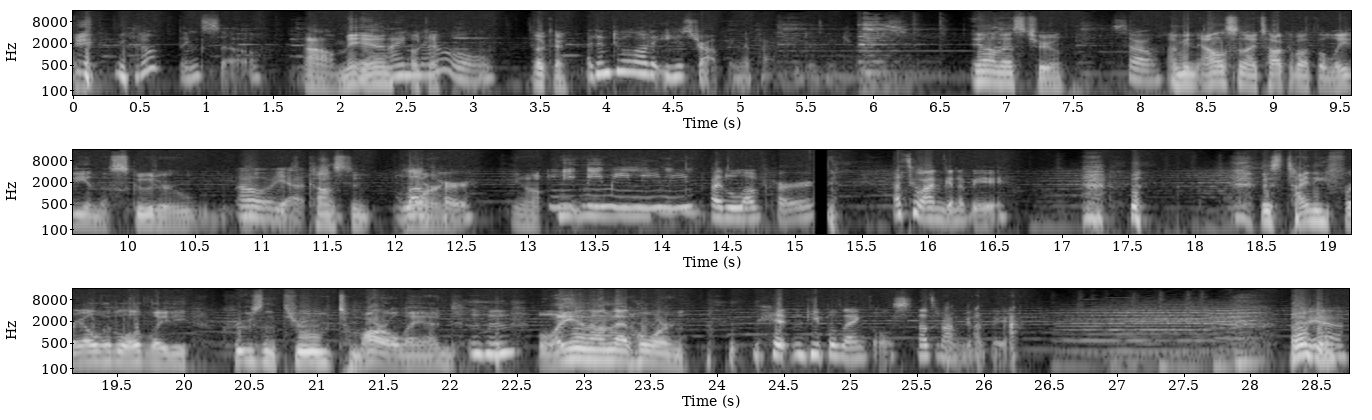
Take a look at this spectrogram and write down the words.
I don't think so. Oh man. I okay. know. Okay. I didn't do a lot of eavesdropping the past few Disney trips. Yeah, that's true. So, I mean, Alice and I talk about the lady in the scooter. Oh, yeah. Constant. love horn, her. You know. Me, me, me, me, me. I love her. That's who I'm gonna be. this tiny, frail little old lady cruising through Tomorrowland, Mm-hmm. laying on that horn. Hitting people's ankles. That's what I'm gonna be. Okay. Yeah,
